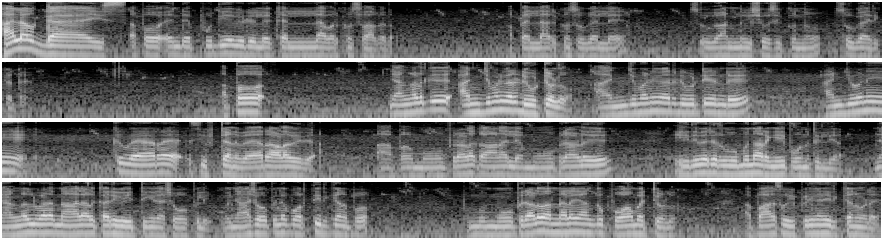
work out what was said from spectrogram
Hello guys അപ്പോൾ എന്റെ പുതിയ വീഡിയോയിലേക്ക് എല്ലാവർക്കും സ്വാഗതം. അപ്പോൾ എല്ലാവർക്കും സുഖമല്ലേ സുഖമാണെന്ന് വിശ്വസിക്കുന്നു. സുഖമായിരിക്കട്ടെ അപ്പോൾ ഞങ്ങൾക്ക് അഞ്ച് മണി വരെ ഡ്യൂട്ടി ഉള്ളൂ. അഞ്ച് മണി വരെ ഡ്യൂട്ടി ഉണ്ട്. അഞ്ച് മണിക്ക് വേറെ ഷിഫ്റ്റാണ് വേറെ ആളെ വരിക. അപ്പോൾ മൂപ്പരാളെ കാണാനില്ല. മൂപ്പരാൾ ഇതുവരെ റൂമിൽ നിന്ന് ഇറങ്ങി പോന്നിട്ടില്ല. ഞങ്ങൾ ഇവിടെ നാലാൾക്കാർ വെയിറ്റിങ്ങിലാണ് ഷോപ്പിൽ അപ്പോൾ ഞാൻ ഷോപ്പിന്റെ പുറത്തിരിക്കുകയാണ് ഇപ്പോൾ അപ്പം മൂപ്പരാൾ വന്നാലേ ഞങ്ങൾക്ക് പോകാൻ പറ്റുള്ളൂ. അപ്പോൾ ആ സ്വീപ്പിൽ ഇങ്ങനെ ഇരിക്കുകയാണ് ഇവിടെ.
